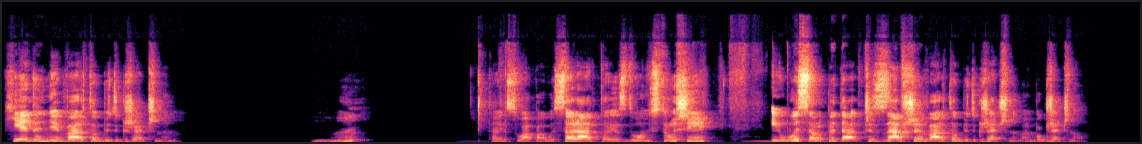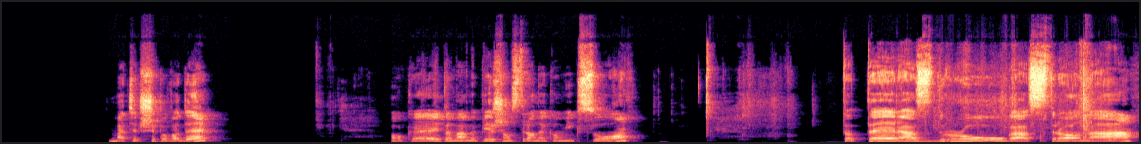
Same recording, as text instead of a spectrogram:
kiedy nie warto być grzecznym. Mhm. To jest łapa łysola, to jest dłoń strusi. I łysol pyta, czy zawsze warto być grzecznym albo grzeczną. Macie trzy powody? Ok, to mamy pierwszą stronę komiksu. To teraz druga strona.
